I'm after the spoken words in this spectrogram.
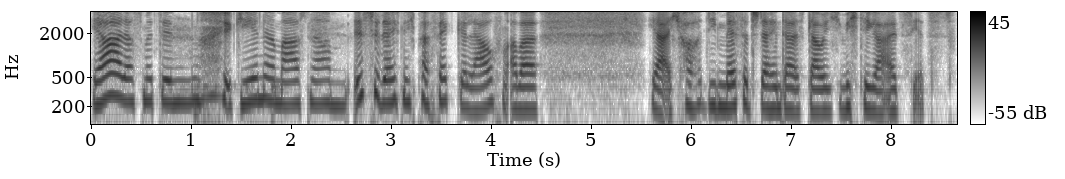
Ja, das mit den Hygienemaßnahmen ist vielleicht nicht perfekt gelaufen, aber ja, ich hoffe, die Message dahinter ist, glaube ich, wichtiger als jetzt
